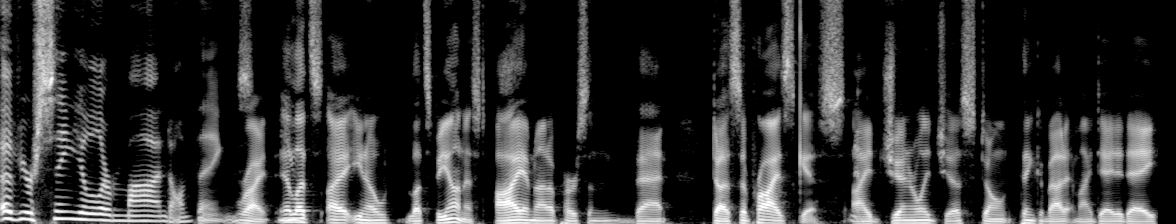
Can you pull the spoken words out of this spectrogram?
of your singular mind on things. Right. And let's I you know, let's be honest. I am not a person that does surprise gifts. I generally just don't think about it in my day to day.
